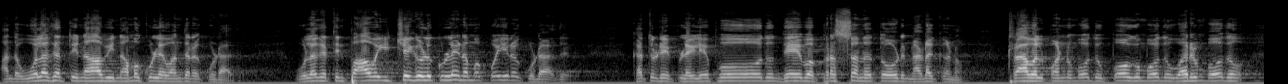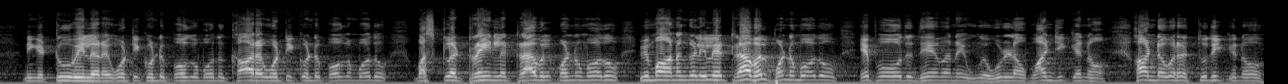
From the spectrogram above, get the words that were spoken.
அந்த உலகத்தின் ஆவி நமக்குள்ளே வந்துடக்கூடாது உலகத்தின் பாவ இச்சைகளுக்குள்ளே நம்ம போயிடக்கூடாது கத்துடைய பிள்ளைகள் எப்போதும் தேவ பிரசன்னத்தோடு நடக்கணும். ட்ராவல் பண்ணும்போதும் போகும்போதும் வரும்போதும் நீங்கள் டூ வீலரை ஓட்டிக்கொண்டு போகும்போதும் காரை ஓட்டிக்கொண்டு போகும்போதும் பஸ்ஸில் ட்ரெயினில் ட்ராவல் பண்ணும்போதும் விமானங்களிலே ட்ராவல் பண்ணும்போதும் எப்போது தேவனை உங்கள் உள்ளம் வாஞ்சிக்கணும் ஆண்டவரை துதிக்கணும்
